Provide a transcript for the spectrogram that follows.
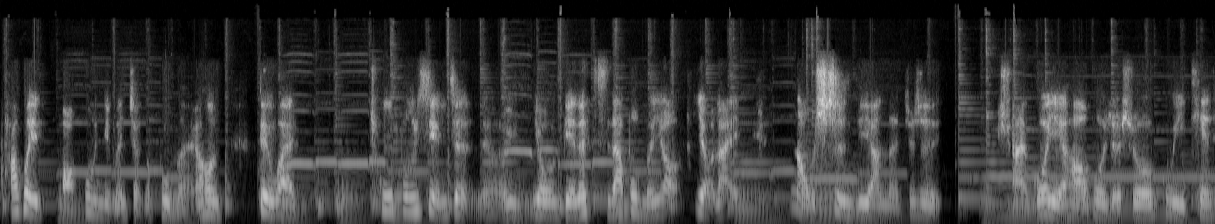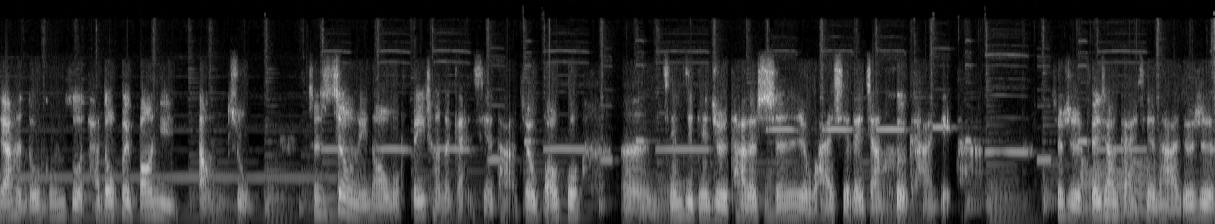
他会保护你们整个部门，然后对外冲锋陷阵，然后有别的其他部门要要来闹事一样的，就是。甩锅也好，或者说故意添加很多工作，他都会帮你挡住。就是这种领导，我非常的感谢他。就包括，嗯，前几天就是他的生日，我还写了一张贺卡给他，就是非常感谢他。就是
